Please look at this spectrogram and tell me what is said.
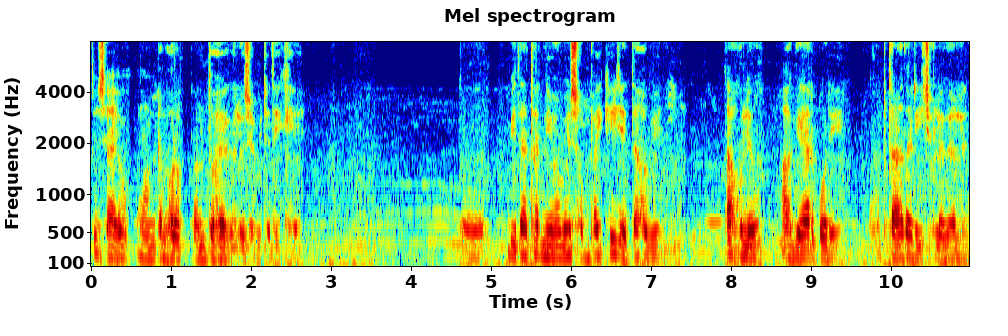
তো যাই হোক, মনটা ভরাক্রান্ত হয়ে গেল ছবিটা দেখে। বিধাতার নিয়মে সবাইকেই যেতে হবে, তাহলেও আগে আর পরে খুব তাড়াতাড়ি চলে গেলেন।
